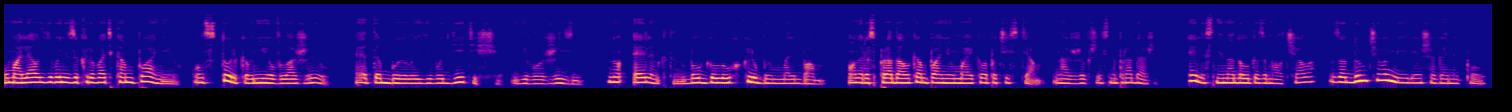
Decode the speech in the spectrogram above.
умолял его не закрывать компанию. Он столько в нее вложил. Это было его детище, его жизнь. Но Эллингтон был глух к любым мольбам. Он распродал компанию Майкла по частям, нажившись на продаже. Элис ненадолго замолчала, задумчиво меряя шагами пол.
